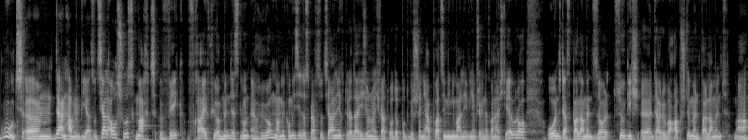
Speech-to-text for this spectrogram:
Gut, ähm, dann haben wir Sozialausschuss, macht Weg frei für Mindestlohnerhöhung. Mamy Komisję do Spraw Socjalnych, która daje zielone światło do podwyższenia płacy minimalnej w Niemczech na 12 Euro. Und das Parlament soll zügig äh, darüber abstimmen. Parlament ma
